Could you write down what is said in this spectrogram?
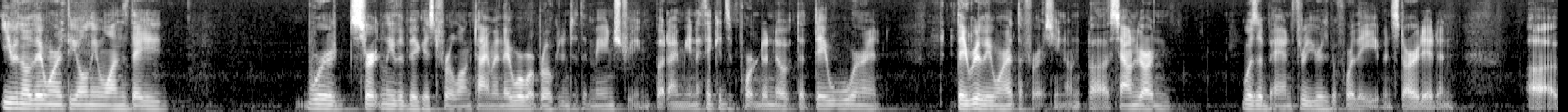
even though they weren't the only ones, they were certainly the biggest for a long time, and they were what broke it into the mainstream. But I mean, I think it's important to note that they weren't, they really weren't the first. You know, uh, Soundgarden was a band three years before they even started, and uh,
